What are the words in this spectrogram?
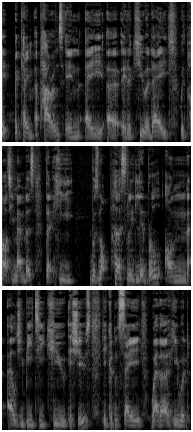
it became apparent in a uh, in a Q&A with party members that he was not personally liberal on LGBTQ issues. He couldn't say whether he would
